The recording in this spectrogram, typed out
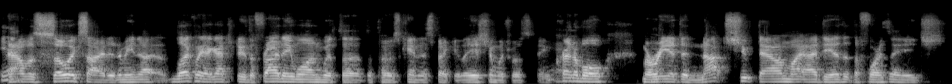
And I was so excited. I mean, uh, luckily I got to do the Friday one with the, the post canon speculation, which was incredible. Maria did not shoot down my idea that the fourth age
